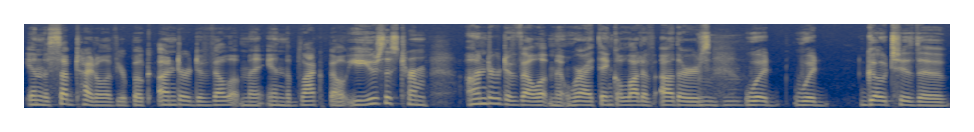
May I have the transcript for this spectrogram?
in the subtitle of your book, Underdevelopment in the Black Belt, you use this term underdevelopment, where I think a lot of others mm-hmm. would would go to the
